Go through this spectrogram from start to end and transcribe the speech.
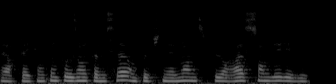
Alors qu'avec un composant comme ça, on peut finalement un petit peu rassembler les deux.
